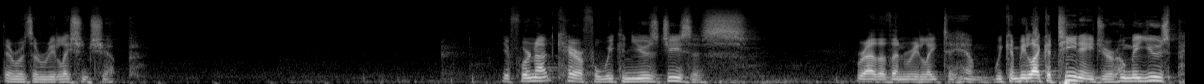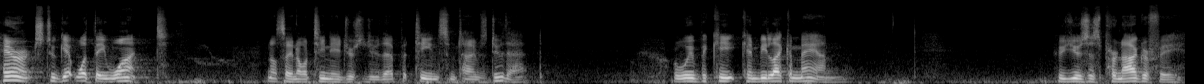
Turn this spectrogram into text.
There was a relationship. If we're not careful, we can use Jesus rather than relate to him. We can be like a teenager who may use parents to get what they want. I'm not saying all teenagers do that, but teens sometimes do that. Or we can be like a man who uses pornography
